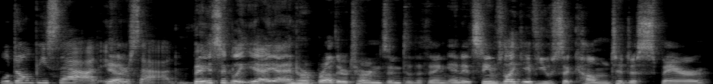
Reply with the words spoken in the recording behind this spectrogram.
"Well, don't be sad if Yeah. you're sad." Basically, yeah, yeah, and her brother turns into the thing, and it seems like if you succumb to despair,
